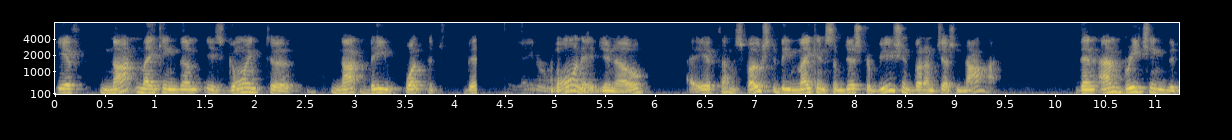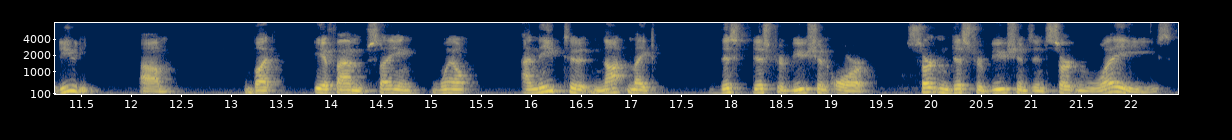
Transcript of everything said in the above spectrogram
if not making them is going to not be what the creator wanted, you know, if I'm supposed to be making some distribution, but I'm just not, then I'm breaching the duty. Um, but if I'm saying, well, I need to not make this distribution or certain distributions in certain ways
